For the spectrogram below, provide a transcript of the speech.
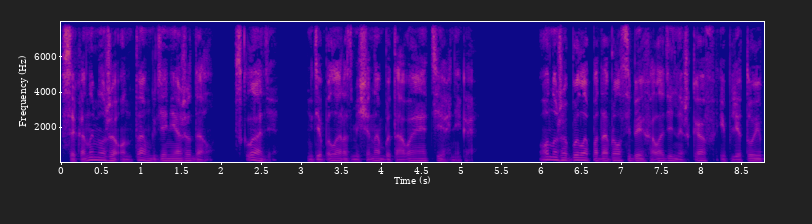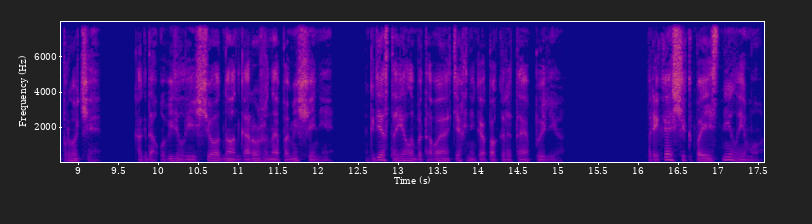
Сэкономил же он там, где не ожидал, в складе, где была размещена бытовая техника. Он уже было подобрал себе холодильный шкаф и плиту и прочее, когда увидел еще одно отгороженное помещение, где стояла бытовая техника, покрытая пылью. Приказчик пояснил ему,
